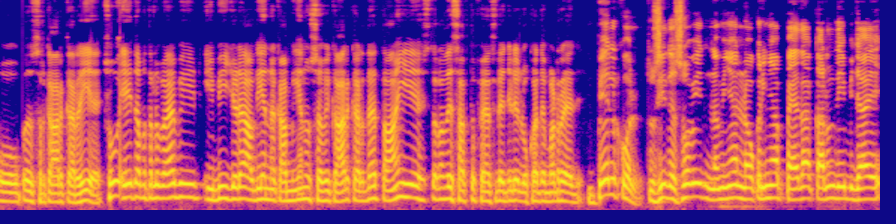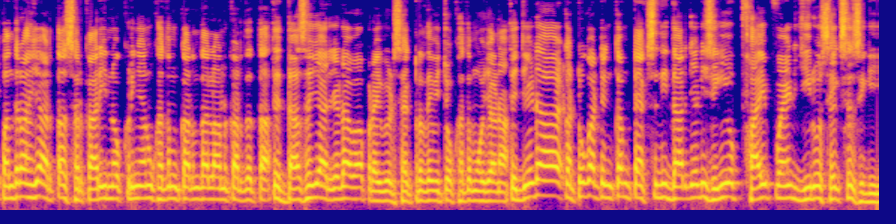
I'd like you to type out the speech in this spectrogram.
ਉਹ ਸਰਕਾਰ ਕਰ ਰਹੀ ਹੈ। ਸੋ ਇਹ ਦਾ ਮਤਲਬ ਹੈ ਵੀ ਈਬੀ ਜਿਹੜਾ ਆਪਦੀਆਂ ਨਾਕਾਮੀਆਂ ਨੂੰ ਸਵੀਕਾਰ ਕਰਦਾ ਤਾਂ ਹੀ ਇਸ ਤਰ੍ਹਾਂ ਦੇ ਸਖਤ ਫੈਸਲੇ ਜਿਹੜੇ ਲੋਕਾਂ ਤੇ ਮੜ ਰਹੇ ਜੀ। ਬਿਲਕੁਲ। ਤੁਸੀਂ ਦੱਸੋ ਵੀ ਨਵੀਆਂ ਨੌਕਰੀਆਂ ਪੈਦਾ ਕਰਨ ਦੀ ਬਜਾਏ 15000 ਤਾਂ ਸਰਕਾਰੀ ਨੌਕਰੀਆਂ ਨੂੰ ਖਤਮ ਕਰਨ ਦਾ ਐਲਾਨ ਕਰ ਦਿੱਤਾ ਤੇ 10000 ਜਿਹੜਾ ਵਾ ਪ੍ਰਾਈਵੇਟ ਸੈਕਟਰ ਦੇ ਵਿੱਚੋਂ ਖਤਮ ਹੋ ਜਾਣਾ ਤੇ ਜਿਹੜਾ ਘੱਟੋ ਘੱਟ ਇਨਕਮ ਟੈਕਸ ਦੀ ਦਰ ਜਿਹੜੀ ਸੀਗੀ ਉਹ 5.06 ਸੀਗੀ।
